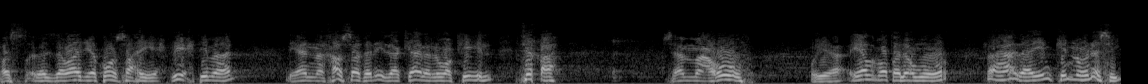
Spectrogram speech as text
فالزواج يكون صحيح في احتمال لأن خاصة إذا كان الوكيل ثقة معروف ويضبط الأمور فهذا يمكن أنه نسي.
